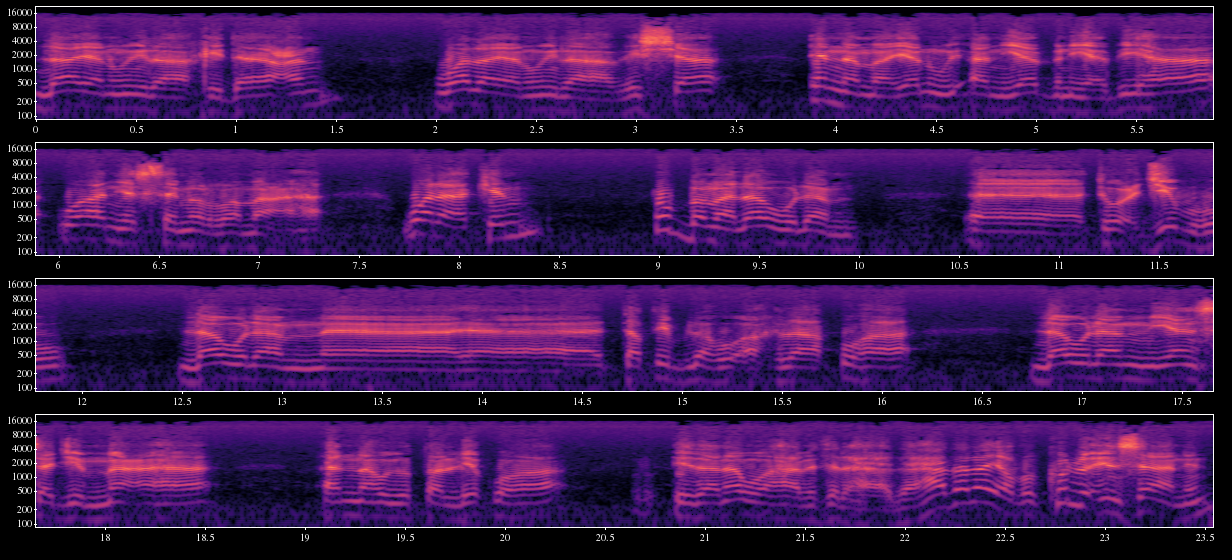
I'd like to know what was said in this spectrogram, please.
لا ينوي لها خداعا ولا ينوي لها غشا إنما ينوي أن يبني بها وأن يستمر معها. ولكن ربما لو لم آه، تعجبه لو لم آه، تطب له أخلاقها لو لم ينسجم معها أنه يطلقها إذا نوها مثل هذا. هذا لا يضر. كل إنسان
